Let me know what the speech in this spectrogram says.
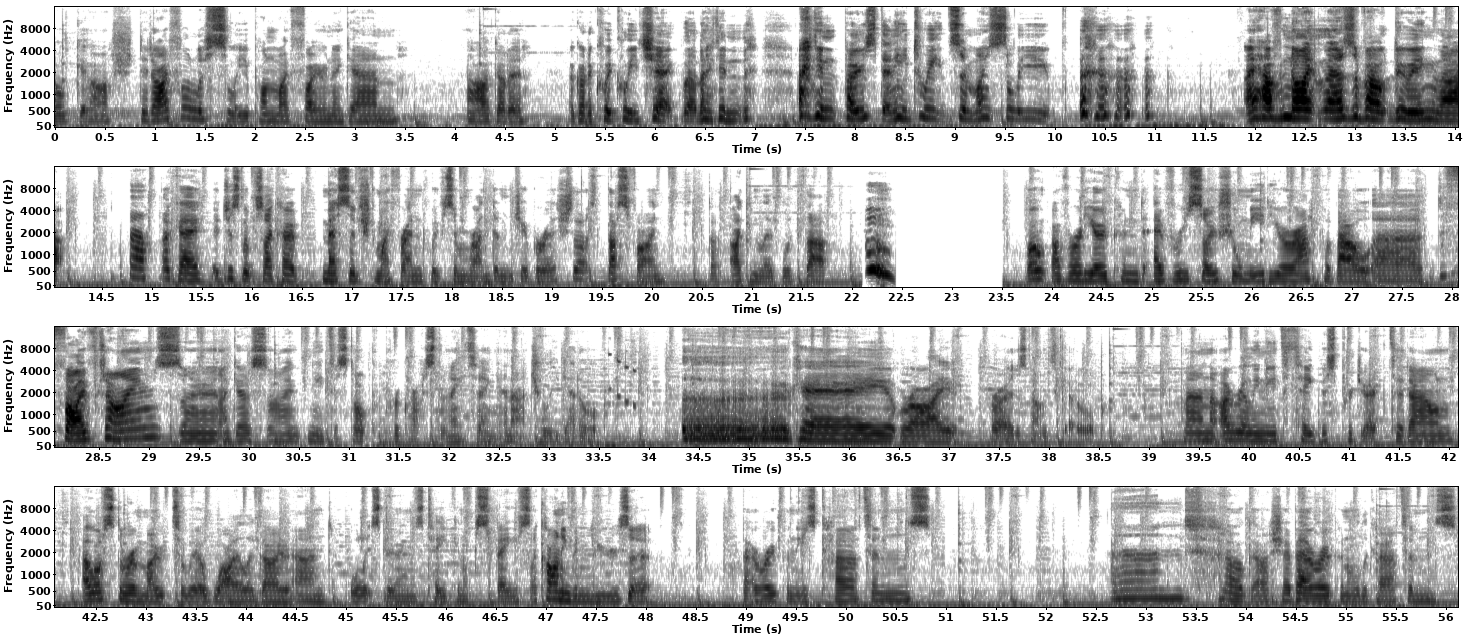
Oh gosh, did I fall asleep on my phone again? Oh, I gotta, I gotta quickly check that I didn't, I didn't post any tweets in my sleep. I have nightmares about doing that. Ah, okay. It just looks like I messaged my friend with some random gibberish. That's that's fine. I can live with that. Well, I've already opened every social media app about uh, five times, so I guess I need to stop procrastinating and actually get up. Okay, right, right, it's time to get up. Man, I really need to take this projector down. I lost the remote to it a while ago and all it's doing is taking up space. I can't even use it. Better open these curtains. And, oh gosh, I better open all the curtains.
